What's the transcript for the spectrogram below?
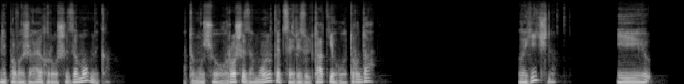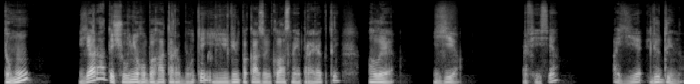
не поважає гроші замовника. Тому що гроші замовника це результат його труда. Логічно. І тому я радий, що у нього багато роботи, і він показує класні проекти, але є професія, а є людина.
